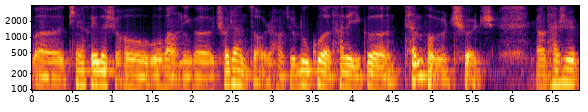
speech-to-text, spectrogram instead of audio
呃天黑的时候，我往那个车站走，然后就路过了它的一个 Temple Church，然后它是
